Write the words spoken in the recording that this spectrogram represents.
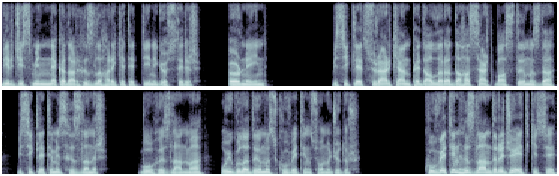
bir cismin ne kadar hızlı hareket ettiğini gösterir. Örneğin, bisiklet sürerken pedallara daha sert bastığımızda bisikletimiz hızlanır. Bu hızlanma, uyguladığımız kuvvetin sonucudur. Kuvvetin hızlandırıcı etkisi,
